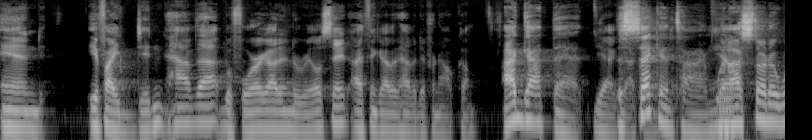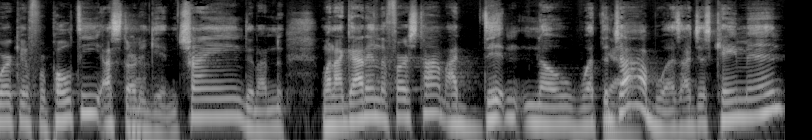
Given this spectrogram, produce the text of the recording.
And if I didn't have that before I got into real estate, I think I would have a different outcome. I got that. Yeah, The second time when Yeah. I started working for Pulte, I started getting trained, and I knew when I got in the first time, I didn't know what the Yeah. job was. I just came in,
